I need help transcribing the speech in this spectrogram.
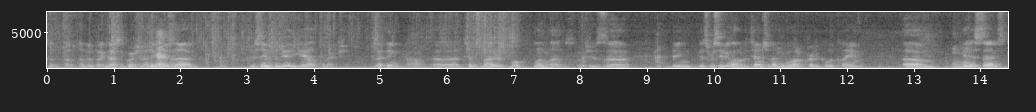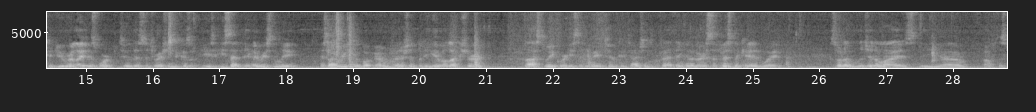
So, uh, uh, if I can ask a question, I think there's, um, there seems to be a Yale connection. Because I think uh, Tim Snyder's book, Bloodlands, which is uh, being, is receiving a lot of attention, I think a lot of critical acclaim. Um, In a sense, could you relate his work to this situation? Because he, he said, I recently, I started reading the book, I haven't finished it, but he gave a lecture last week where he said he made two contentions, which I think in a very sophisticated way sort of legitimize the um, obfusc-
